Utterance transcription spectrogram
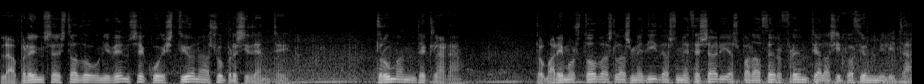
La prensa estadounidense cuestiona a su presidente. Truman declara, tomaremos todas las medidas necesarias para hacer frente a la situación militar.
